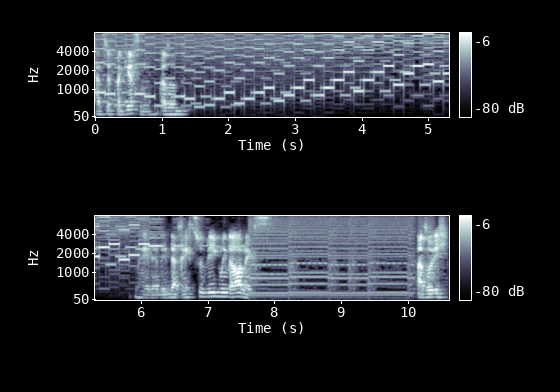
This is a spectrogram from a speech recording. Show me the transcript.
kannst du vergessen. Also den da rechts bewegen bringt auch nichts. Also ich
